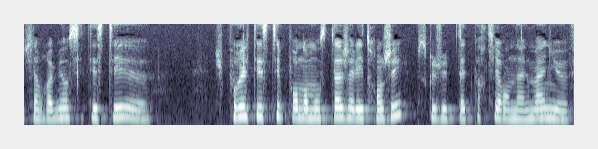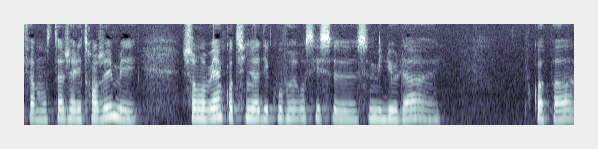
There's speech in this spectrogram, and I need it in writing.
j'aimerais bien aussi tester. je pourrais le tester pendant mon stage à l'étranger, parce que je vais peut-être partir en Allemagne faire mon stage à l'étranger, mais j'aimerais bien continuer à découvrir aussi ce, ce milieu-là. Pourquoi pas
